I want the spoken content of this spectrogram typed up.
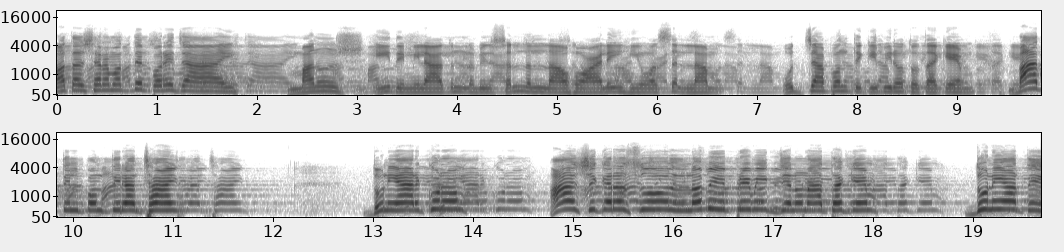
হতাশার মধ্যে পড়ে যায়। মানুষ ঈদ মিলাদুন নবী সাল্লাল্লাহু আলাইহি ওয়াসাল্লাম উদযাপন থেকে বিরত থাকে। বাতিল পন্থীরা চায় দুনিয়ার কোন আশিক রাসূল, নবী প্রেমিক যেন না থাকে। দুনিয়াতে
